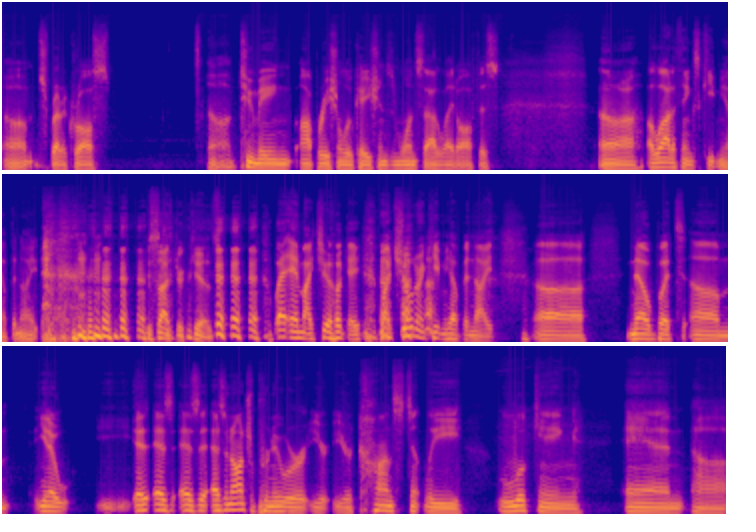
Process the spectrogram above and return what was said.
um, spread across uh, two main operational locations and one satellite office. Uh, a lot of things keep me up at night. Besides your kids, well, and my children, okay, my children keep me up at night. Uh, no, but um, you know, as as as an entrepreneur, you're you're constantly looking and uh,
